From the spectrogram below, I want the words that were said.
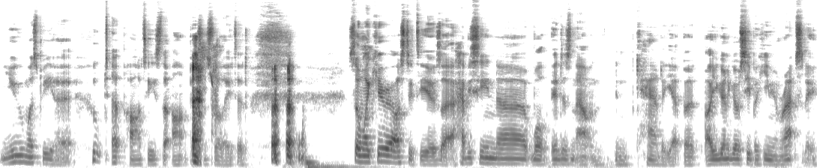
you must be a hoot at parties that aren't business related." So my curiosity to you is, uh, have you seen? Uh, well, it isn't out in, in Canada yet, but are you going to go see Bohemian Rhapsody?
